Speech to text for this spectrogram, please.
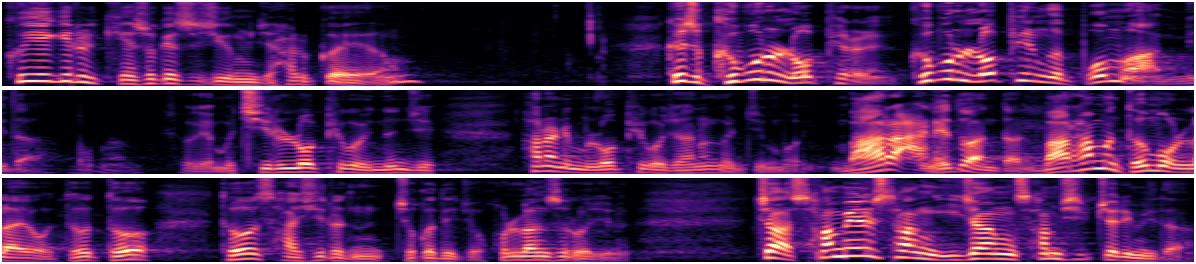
그 얘기를 계속해서 지금 이제 할 거예요. 그래서 그분을 높이라는 그분을 높이는 것 보면 압니다. 보면 저게 뭐 지를 높이고 있는지 하나님을 높이고자 하는 건지 뭐 말 안 해도 안다. 말하면 더 몰라요. 더 더 더 사실은 저거 되죠. 혼란스러워지는. 자, 3일상 2장 30절입니다.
